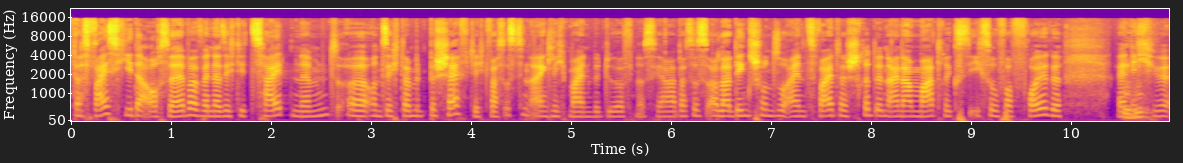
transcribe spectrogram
das weiß jeder auch selber, wenn er sich die Zeit nimmt äh, und sich damit beschäftigt. Was ist denn eigentlich mein Bedürfnis? Ja, das ist allerdings schon so ein zweiter Schritt in einer Matrix, die ich so verfolge. Wenn mhm. ich äh,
